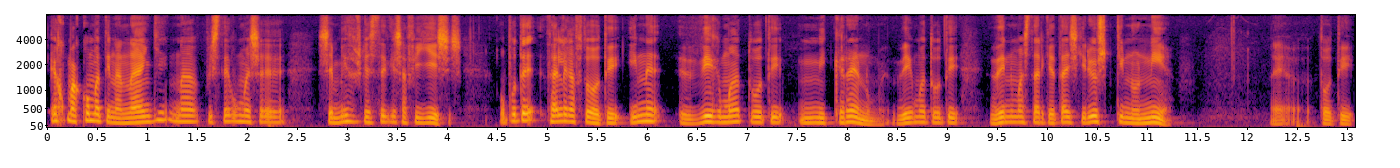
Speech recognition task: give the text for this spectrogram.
έχουμε ακόμα την ανάγκη να πιστεύουμε σε, σε μύθους και σε τέτοιες αφηγήσεις. Οπότε θα έλεγα αυτό ότι είναι δείγμα του ότι μικραίνουμε. Δείγμα του ότι δεν είμαστε αρκετά ισχυροί ως κοινωνία. Ε, το ότι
